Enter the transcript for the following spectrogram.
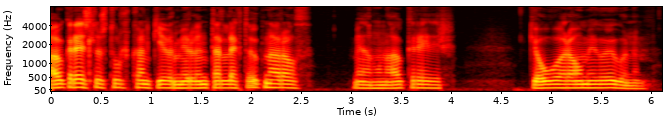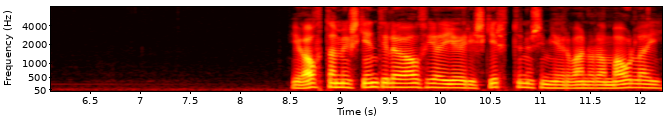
Afgreðslustúlkan gefur mér undarlegt augnaráð meðan hún afgreðir, gjóar á mig augunum. Ég átta mig skindilega á því að ég er í skirtunu sem ég er vanur að mála í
